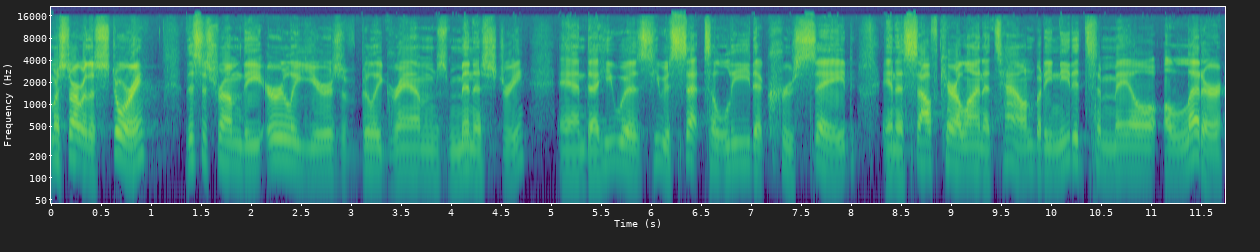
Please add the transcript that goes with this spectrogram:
going to start with a story. This is from the early years of Billy Graham's ministry, and uh, he, was, he was set to lead a crusade in a South Carolina town, but he needed to mail a letter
